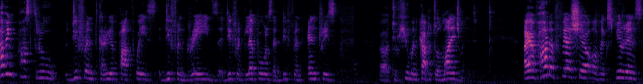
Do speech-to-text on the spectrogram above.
Having passed through different career pathways, different grades, different levels and different entries uh, to human capital management, I have had a fair share of experience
